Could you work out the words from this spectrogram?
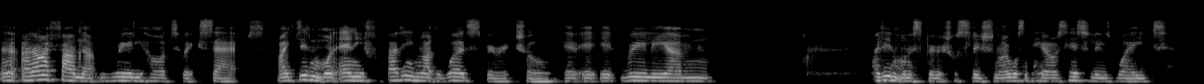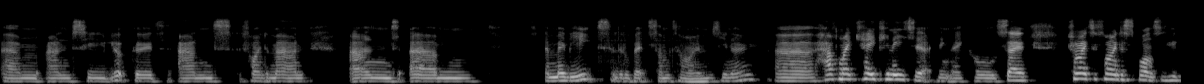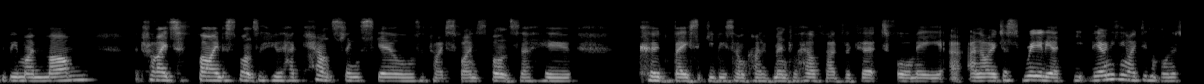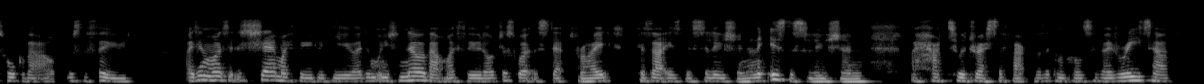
And, and I found that really hard to accept. I didn't want any, I didn't even like the word spiritual. It, it, it really, um, I didn't want a spiritual solution. I wasn't here. I was here to lose weight um, and to look good and find a man and um, and maybe eat a little bit sometimes. You know, uh, have my cake and eat it. I think they call. So, try to find a sponsor who could be my mum. I tried to find a sponsor who had counselling skills. I tried to find a sponsor who could basically be some kind of mental health advocate for me. And I just really, the only thing I didn't want to talk about was the food. I didn't want to share my food with you. I didn't want you to know about my food. I'll just work the steps right because that is the solution. And it is the solution. I had to address the fact I was a compulsive overeater.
